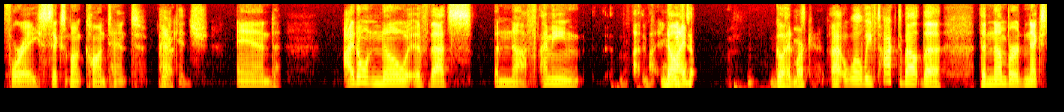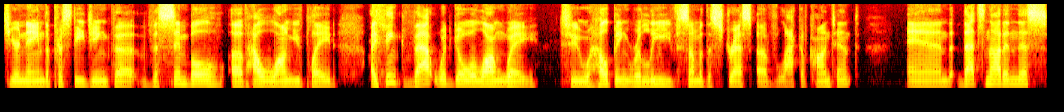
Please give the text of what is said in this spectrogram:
for a six month content Yeah. package. And I don't know if that's enough. I mean, No, I'm. ta- Go ahead, Mark. uh, well, we've talked about the the number next to your name, the prestiging, the the symbol of how long you've played. I think that would go a long way to helping relieve some of the stress of lack of content, and that's not in this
